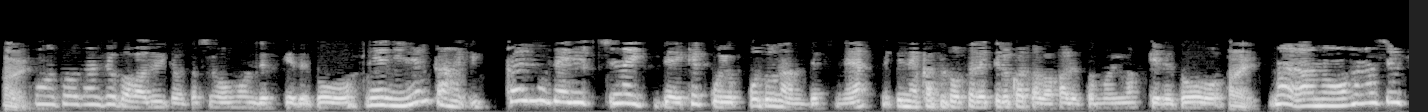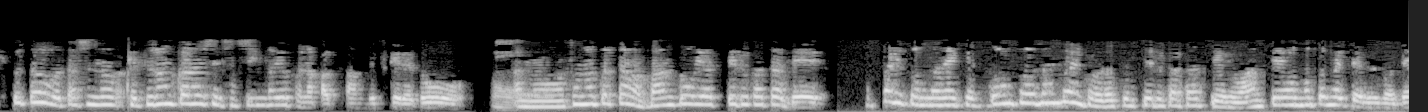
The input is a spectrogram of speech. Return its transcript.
はい結。婚相談所が悪いと私は思うんですけれど、ね、2年間1回も成立しないって結構よっぽどなんですね。別に活動されてる方はわかると思いますけれど、はい。まあ、あの、お話を聞くと私の結論からして写真が良くなかったんですけれど、ああの、その方はバンドをやってる方で、やっぱりそのね、結婚相談所に登録してる方っていうのは安定を求めてるので、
